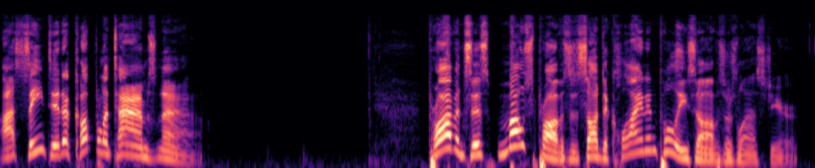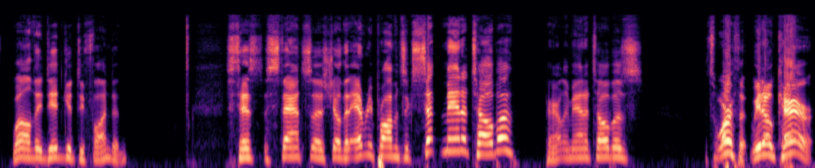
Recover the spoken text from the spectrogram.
I've seen it a couple of times now. Provinces, most provinces saw decline in police officers last year. Well, they did get defunded. Stats stats, uh, show that every province except Manitoba, apparently Manitoba's, it's worth it. We don't care.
